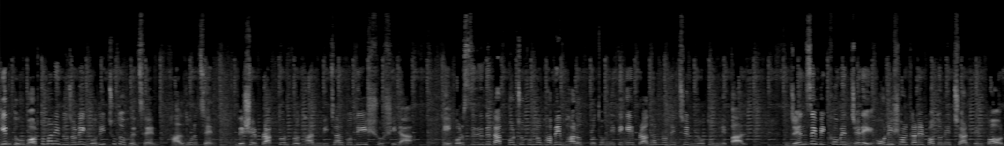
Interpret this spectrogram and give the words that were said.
কিন্তু বর্তমানে দুজনেই গদিচ্যুত হয়েছেন, হাল ধরেছেন দেশের প্রাক্তন প্রধান বিচারপতি সুশীলা। এই পরিস্থিতিতে তাৎপর্যপূর্ণভাবে ভারত প্রথম নীতিকে প্রাধান্য দিচ্ছে নতুন নেপাল। জেনজি বিক্ষোভের জেরে ওলি সরকারের পতনের চার দিন পর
